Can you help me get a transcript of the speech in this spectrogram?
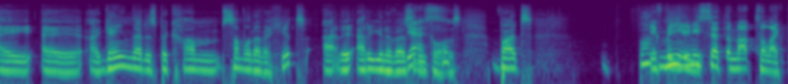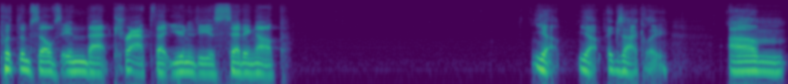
a, a a game that has become somewhat of a hit at a, at a university Yes. course. But fuck if me, the uni set them up to like put themselves in that trap that Unity is setting up, Yeah, yeah, exactly. Um,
